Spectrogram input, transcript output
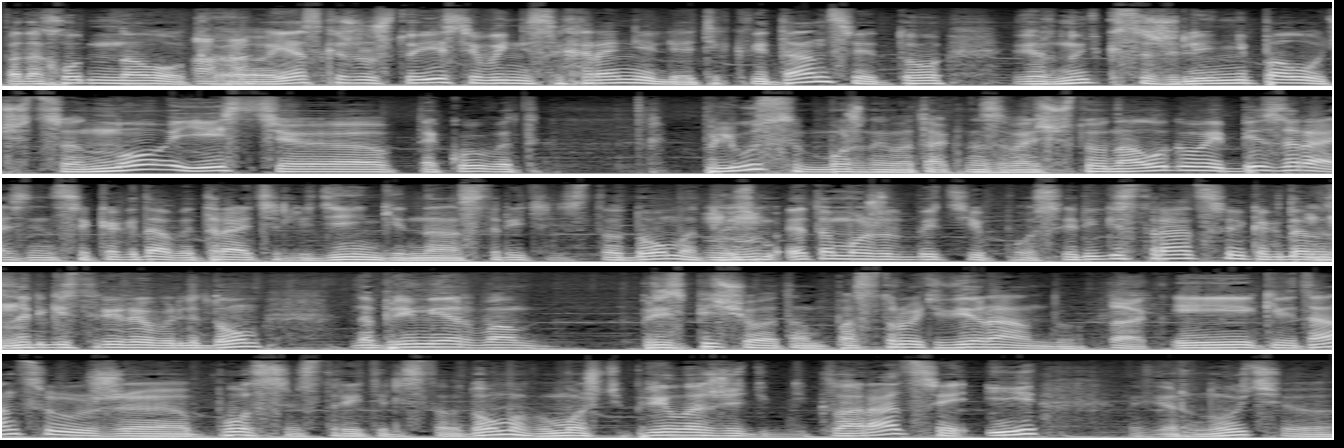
подоходный налог. Ага. Я скажу, что если вы не сохранили эти квитанции, то вернуть, к сожалению, не получится. Но есть такой вот плюс, можно его так назвать, что налоговая без разницы, когда вы тратили деньги на строительство дома, то Мгм. есть это может быть и после регистрации, когда вы Мгм. зарегистрировали дом, например, вам приспичило там построить веранду, Так. и квитанцию уже после строительства дома вы можете приложить к декларации и вернуть э,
